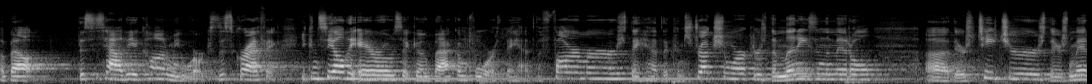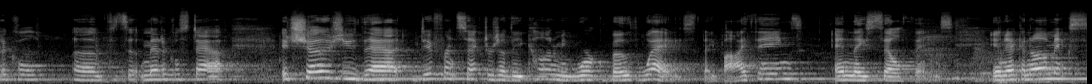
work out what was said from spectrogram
about this is how the economy works. This graphic, you can see all the arrows that go back and forth. They have the farmers, they have the construction workers, the money's in the middle, uh, there's teachers, there's medical, uh, medical staff. It shows you that different sectors of the economy work both ways. They buy things and they sell things. In economics,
